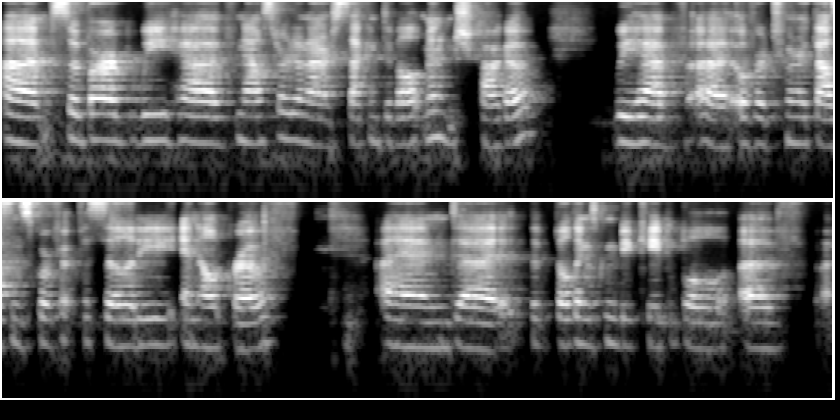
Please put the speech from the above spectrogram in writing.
Uh, so Barb, we have now started on our second development in Chicago. We have uh, over 200,000 square foot facility in Elk Grove and uh, the building is going to be capable of uh,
